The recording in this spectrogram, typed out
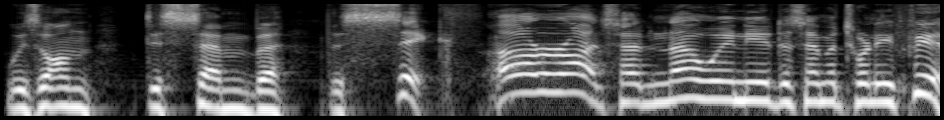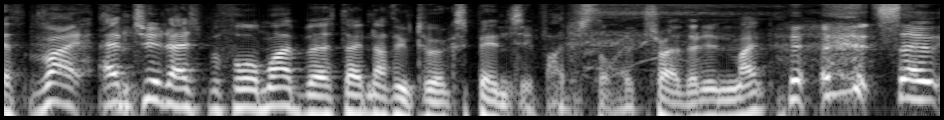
was on December the 6th. All right, so nowhere near December 25th. Right. And two days before my birthday, nothing too expensive. I just thought I'd throw that in, mate. So,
